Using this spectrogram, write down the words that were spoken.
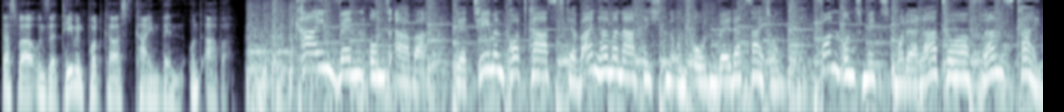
Das war unser Themenpodcast Kein Wenn und Aber. Kein Wenn und Aber. Der Themenpodcast der Weinheimer Nachrichten und Odenwälder Zeitung. Von und mit Moderator Franz Kein.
